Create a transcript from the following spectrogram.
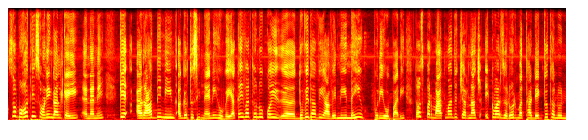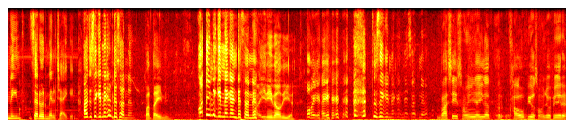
ਸੋ ਬਹੁਤ ਹੀ ਸੋਹਣੀ ਗੱਲ ਕਹੀ ਇਹਨਾਂ ਨੇ ਕਿ ਅ, ਰਾਤ ਦੀ ਨੀਂਦ ਅਗਰ ਤੁਸੀਂ ਲੈਣੀ ਹੋਵੇ ਜਾਂ ਕਈ ਵਾਰ ਤੁਹਾਨੂੰ ਕੋਈ ਅ, ਦੁਵਿਧਾ ਵੀ ਆਵੇ ਨੀਂਦ ਨਹੀਂ ਪੂਰੀ ਹੋ ਪਾ ਰਹੀ ਤਾਂ ਉਸ ਪਰਮਾਤਮਾ ਦੇ ਚਰਨਾਂ 'ਚ ਇੱਕ ਵਾਰ ਜ਼ਰੂਰ ਮੱਥਾ ਟੇਕ ਦਿਓ ਤੁਹਾਨੂੰ ਨੀਂਦ ਜ਼ਰੂਰ ਮਿਲ ਜਾਏਗੀ ਅੱਜ ਤੁਸੀਂ ਕਿੰਨੇ ਘੰਟੇ ਸੌਂਦੇ ਹੋ ਪਤਾ ਹੀ ਨਹੀਂ ਪਤਾ ਹੀ ਨਹੀਂ ਕਿੰਨੇ ਘੰਟੇ ਸੌਂਦੇ ਹੋ ਬੜੀ ਨੀਂਦ ਆਉਂਦੀ ਆ ਓਏ ਹਾਏ ਤੁਸੀਂ ਕਿੰਨੇ ਘੰਟੇ ਸੌਂਦੇ ਹੋ ਬਸ ਹੀ ਸੌਂ ਜਾਈਦਾ ਰ- ਖਾਓ ਪੀਓ ਸੌਂ ਜਾਓ ਫਿਰ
